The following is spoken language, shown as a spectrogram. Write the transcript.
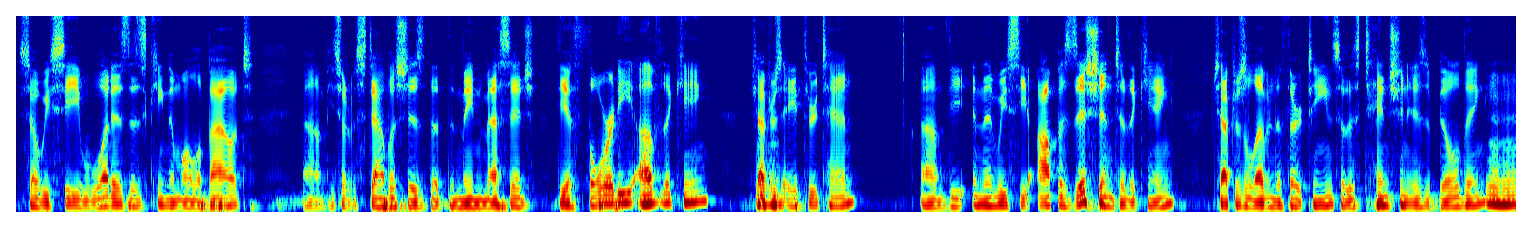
So we see what is this kingdom all about. Um, he sort of establishes the, the main message, the authority of the king, chapters Mm-hmm. eight through ten. Um, the and then we see opposition to the king, chapters eleven to thirteen. So this tension is building, Mm-hmm.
